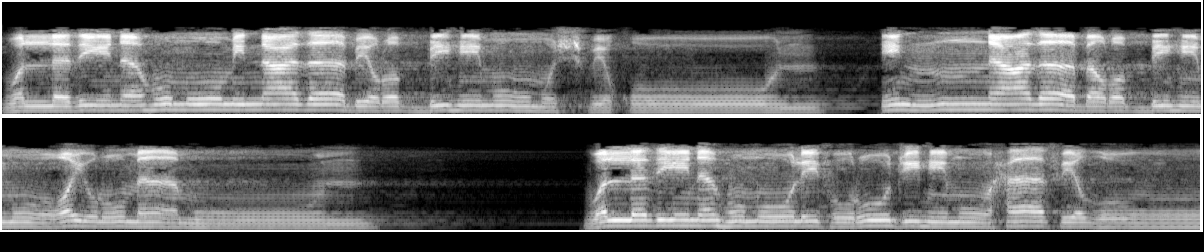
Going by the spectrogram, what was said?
والذين هم من عذاب ربهم مشفقون. إن عذاب ربهم غير مامون. والذين هم لفروجهم حافظون.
